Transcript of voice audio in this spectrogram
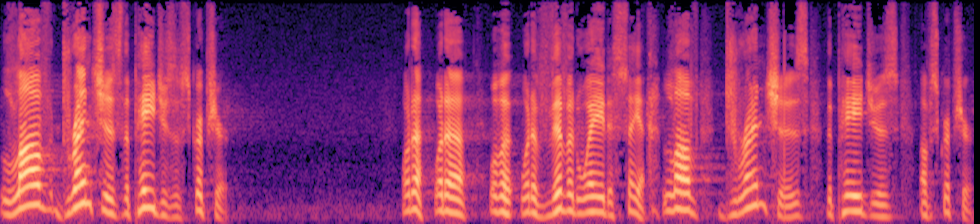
Love drenches the pages of Scripture. What a, what, a, what, a, what a vivid way to say it. Love drenches the pages of Scripture.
